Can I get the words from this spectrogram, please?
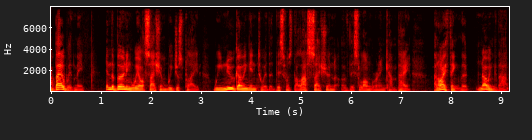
bear with me, in the Burning Wheel session we just played, we knew going into it that this was the last session of this long running campaign, and I think that knowing that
